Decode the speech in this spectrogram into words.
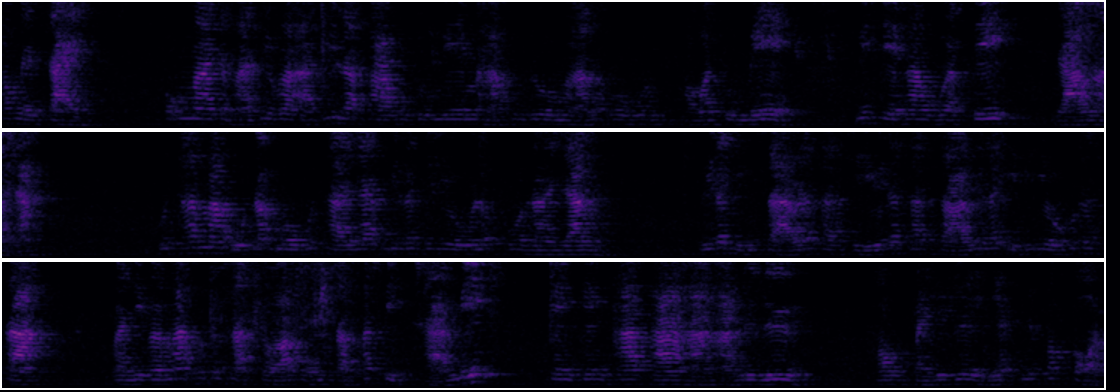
ท่องในใจผมมาจะมหาเทวาอภิราภาคุณตุเมมหาคุณโยมหาลโภคุณภวันตุเมนิเตภาวัติยาวหน่อยนะพุทธมาอุณโมพุทธายะวิรัตโยวิรโคนายังวิรัหิงสาวิรัตสีวิรัตสาวิรัอิทิโยพุทธสักมานิมามะพุทธสักสวะผมสัมปติฉามิเพ่งเพ่งพาพาหาหาลือๆท่องไปเรื่อยๆอย่างเงี้ยนึกว่ากอด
